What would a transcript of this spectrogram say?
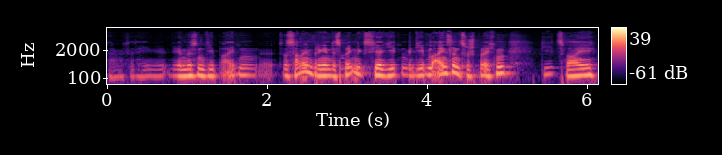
da haben wir gesagt, hey, wir müssen die beiden äh, zusammenbringen. Das bringt nichts hier, jeden, mit jedem Einzelnen zu sprechen. Die zwei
